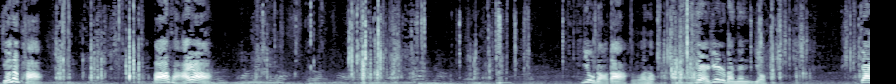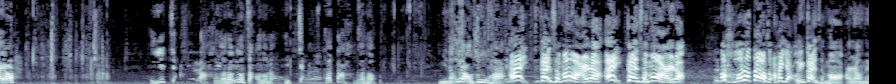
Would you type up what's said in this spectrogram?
就那扒，扒啥呀？又找大核桃，使点劲儿吧，那你就加油！哎呀，家大核桃又找到了，哎家这大核桃，你能咬住吗？哎，干什么玩意儿？哎，干什么玩意儿？那核桃到手还咬人，干什么玩意儿呢？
